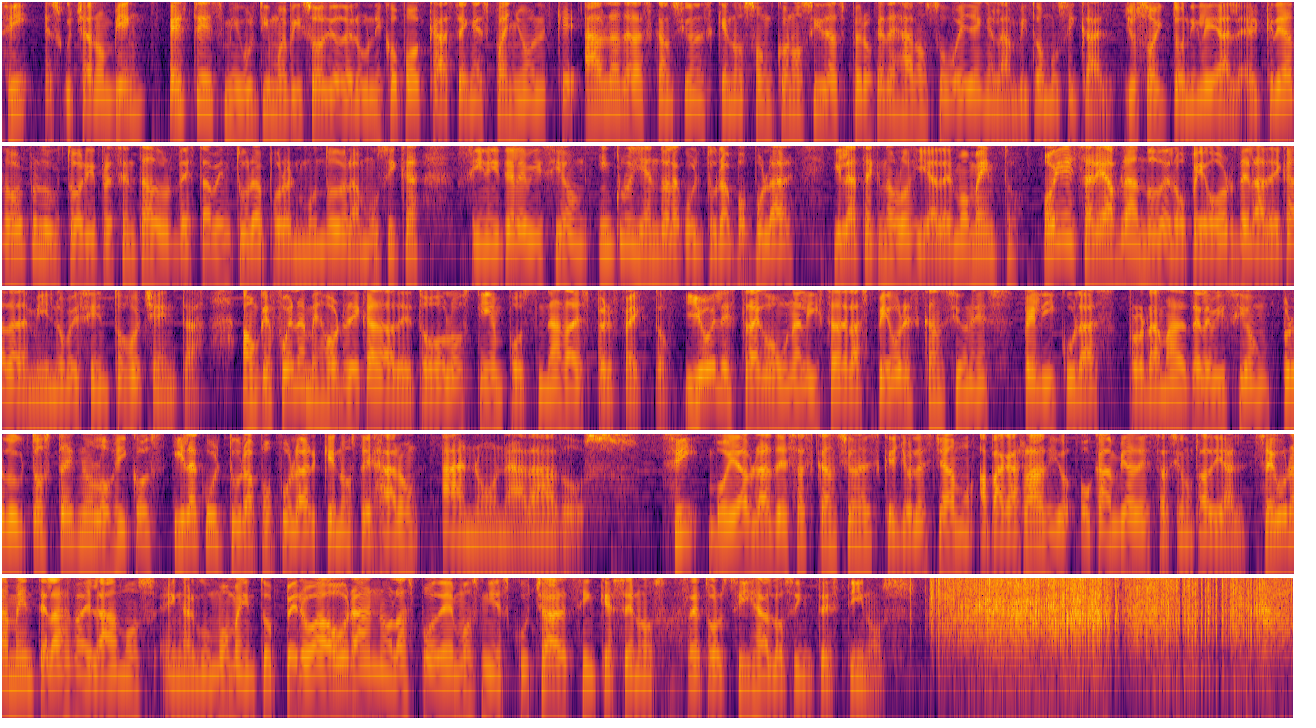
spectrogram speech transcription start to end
Sí, escucharon bien. Este es mi último episodio del único podcast en español que habla de las canciones que no son conocidas pero que dejaron su huella en el ámbito musical. Yo soy Tony Leal, el creador, productor y presentador de esta aventura por el mundo de la música, cine y televisión, incluyendo la cultura popular y la tecnología del momento. Hoy estaré hablando de lo peor de la década de 1980. Aunque fue la mejor década de todos los tiempos, nada es perfecto. Y hoy les traigo una lista de las peores canciones, películas, programas de televisión, productos tecnológicos, y la cultura popular que nos dejaron anonadados. Sí, voy a hablar de esas canciones que yo les llamo apaga radio o cambia de estación radial. Seguramente las bailamos en algún momento, pero ahora no las podemos ni escuchar sin que se nos retorcija los intestinos.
